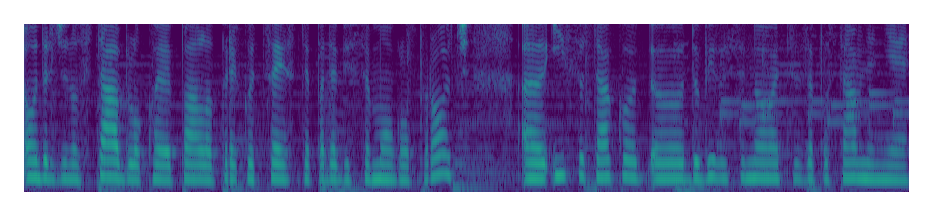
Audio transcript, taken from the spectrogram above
određeno stablo koje je palo preko ceste pa da bi se moglo proći. Uh, isto tako uh, dobiva se novac za postavljanje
